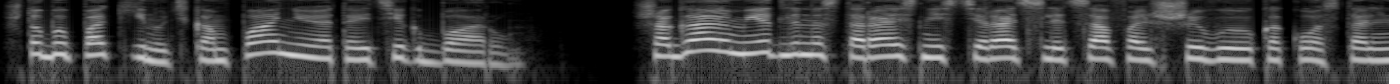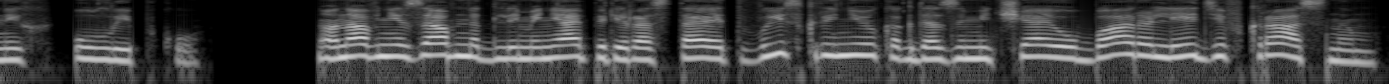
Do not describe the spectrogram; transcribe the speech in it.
чтобы покинуть компанию и отойти к бару. Шагаю медленно, стараясь не стирать с лица фальшивую, как у остальных, улыбку. Но она внезапно для меня перерастает в искреннюю, когда замечаю у бара леди в красном —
